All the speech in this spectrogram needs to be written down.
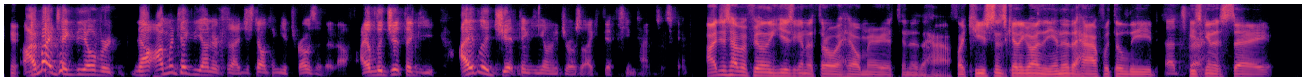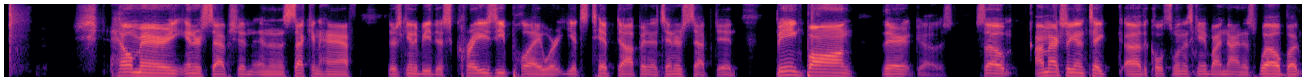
I might take the over. Now I'm gonna take the under because I just don't think he throws it enough. I legit think he. I legit think he only throws it like 15 times this game. I just have a feeling he's going to throw a hail mary at the end of the half. Like Houston's going to go in the end of the half with the lead. That's He's fair. to say hail mary interception, and then the second half there's going to be this crazy play where it gets tipped up and it's intercepted. Bing bong, there it goes. So I'm actually going to take uh, the Colts to win this game by nine as well, but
